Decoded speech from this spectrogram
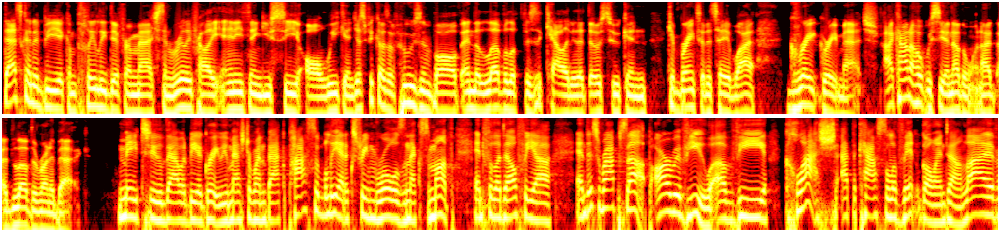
that's going to be a completely different match than really probably anything you see all weekend, just because of who's involved and the level of physicality that those two can can bring to the table. I great great match. I kind of hope we see another one. I'd, I'd love to run it back. Me too. That would be a great rematch to run back, possibly at Extreme Rules next month in Philadelphia. And this wraps up our review of the Clash at the Castle event going down live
